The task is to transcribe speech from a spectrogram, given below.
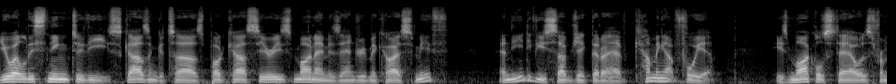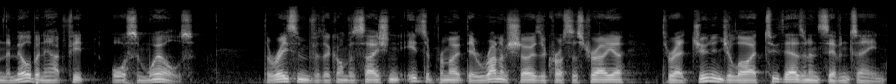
You are listening to the Scars and Guitars podcast series. My name is Andrew Mackay Smith, and the interview subject that I have coming up for you is Michael Stowers from the Melbourne outfit Orsome Welles. The reason for the conversation is to promote their run of shows across Australia throughout June and July 2017.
